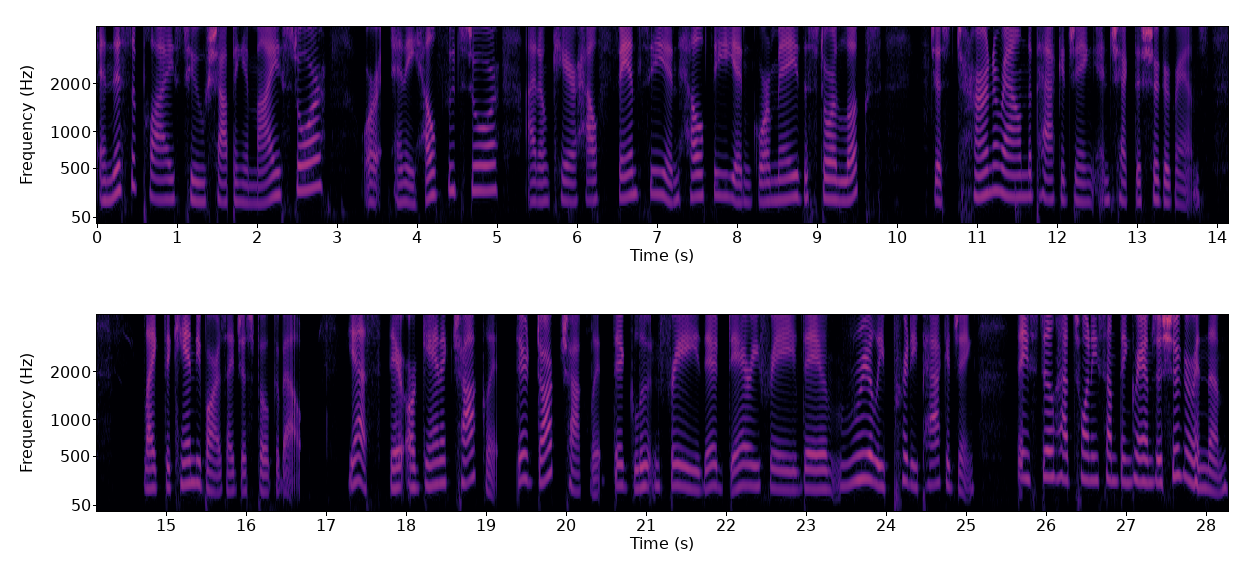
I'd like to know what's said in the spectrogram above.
And this applies to shopping in my store or any health food store. I don't care how fancy and healthy and gourmet the store looks. Just turn around the packaging and check the sugar grams. Like the candy bars I just spoke about. Yes, they're organic chocolate. They're dark chocolate. They're gluten free. They're dairy free. They're really pretty packaging. They still have 20 something grams of sugar in them.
